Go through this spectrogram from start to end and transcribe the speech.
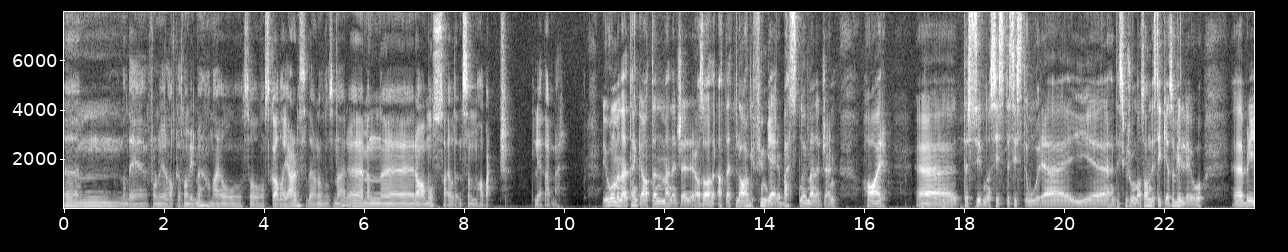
Um, men det får han gjøre akkurat som han vil med. Han er jo så skada i hjel, så det er noe sånt som det er. Eh, Men uh, Ramos er jo den som har vært lederen der. Jo, men jeg tenker at en manager Altså at et lag fungerer best når manageren har eh, til syvende og sist det siste ordet i eh, diskusjoner og sånn. Hvis ikke så vil det jo eh, bli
